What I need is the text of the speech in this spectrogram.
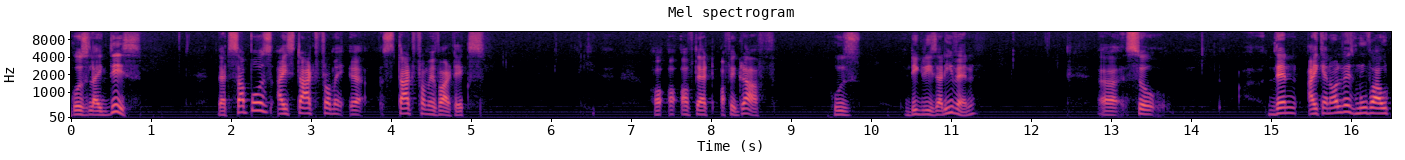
goes like this that suppose I start from a uh, start from a vertex of, that of a graph whose degrees are even. Uh, so, then I can always move out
